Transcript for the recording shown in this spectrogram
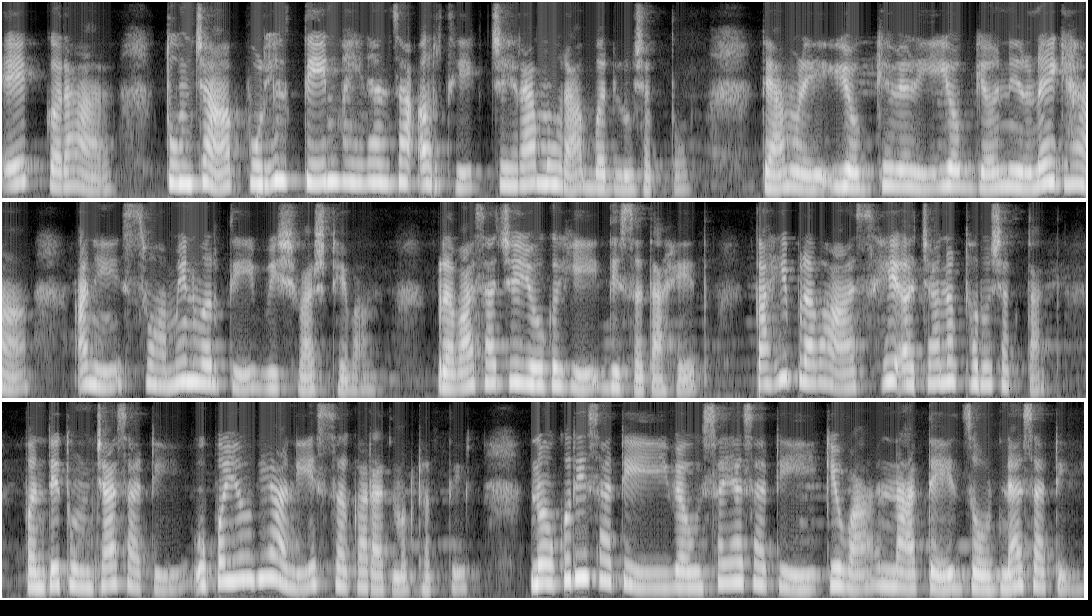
एक करार तुमच्या पुढील तीन महिन्यांचा आर्थिक चेहरामोहरा बदलू शकतो. त्यामुळे योग्य वेळी योग्य निर्णय घ्या आणि स्वामींवरती विश्वास ठेवा. प्रवासाचे योगही दिसत आहेत. काही प्रवास हे अचानक ठरू शकतात. पण ते तुमच्यासाठी उपयोगी आणि सकारात्मक ठरतील. नोकरीसाठी व्यवसायासाठी किंवा नाते जोडण्यासाठी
